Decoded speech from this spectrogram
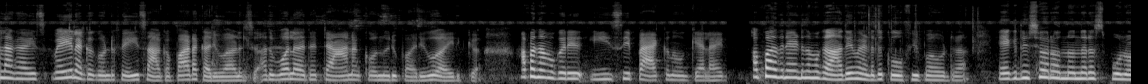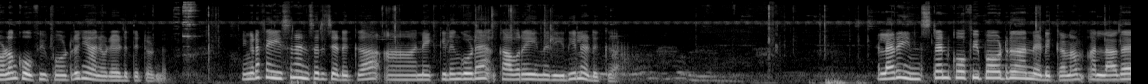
ഹലോ ഗൈസ് വെയിലൊക്കെ കൊണ്ട് ഫേസ് ആകപ്പാടെ കരുവാളിച്ച്. അതുപോലെ തന്നെ ടാനൊക്കെ ഒന്നൊരു പരുവായിരിക്കുക. അപ്പോൾ നമുക്കൊരു ഈസി പാക്ക് നോക്കിയാലായിട്ട് അപ്പോൾ അതിനായിട്ട് നമുക്ക് ആദ്യം വേണ്ടത് കോഫി പൗഡറാണ് ഏകദേശം ഒരു ഒന്നൊന്നര സ്പൂണോളം കോഫി പൗഡർ ഞാനിവിടെ എടുത്തിട്ടുണ്ട്. നിങ്ങളുടെ ഫേസിനനുസരിച്ച് എടുക്കുക. നെക്കിലും കൂടെ കവർ ചെയ്യുന്ന രീതിയിൽ എടുക്കുക. എല്ലാവരും ഇൻസ്റ്റന്റ് കോഫി പൗഡർ തന്നെ എടുക്കണം. അല്ലാതെ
